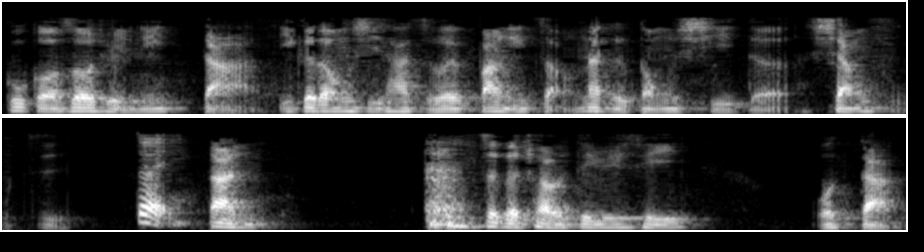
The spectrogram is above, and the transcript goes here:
Google 搜寻，你打一个东西，它只会帮你找那个东西的相符字。对。但这个 ChatGPT，我打，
